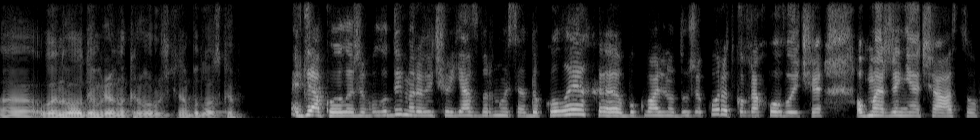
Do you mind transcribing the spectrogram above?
Е, Олена Володимирівна Криворучкіна, будь ласка. Дякую, Олеже Володимировичу. Я звернуся до колег е, буквально дуже коротко, враховуючи обмеження часу.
